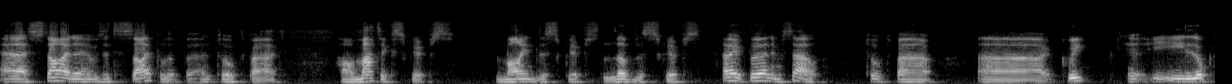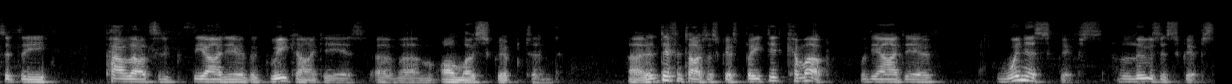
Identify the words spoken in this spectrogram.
Uh, Steiner, who was a disciple of Berne, talked about hamartic scripts, mindless scripts, loveless scripts. Eric Berne himself talked about uh, Greek. He looked at the parallel to the idea of the Greek ideas of um, almost script and uh, different types of scripts, but he did come up with the idea of winner scripts, loser scripts.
